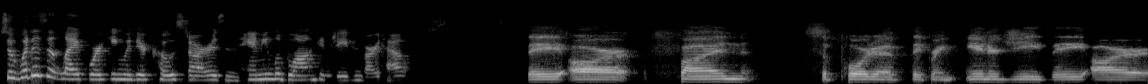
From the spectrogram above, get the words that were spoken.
So, what is it like working with your co-stars and Annie LeBlanc and Jayden Bartels? They are fun, supportive. They bring energy. They are.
